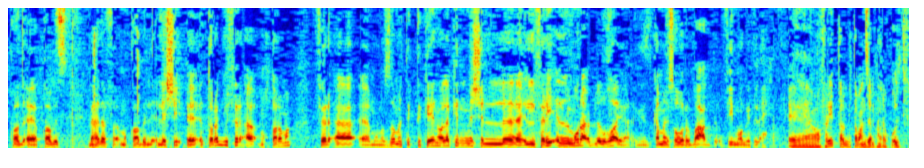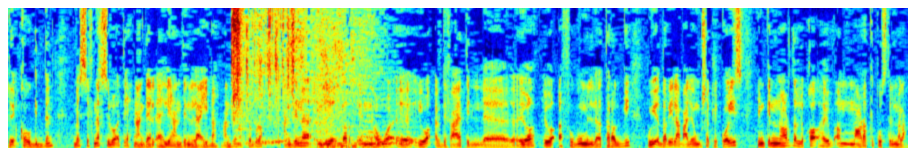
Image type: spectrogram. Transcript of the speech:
قابس بهدف مقابل لا شيء. الترجي فرقة محترمة فرقة آه، منظمة تكتيكيا ولكن مش ال- الفريق المرعب للغاية كما يصور البعض في مواجهة الأهلي. آه، هو فريق الترجي طبعا زي ما حضرتك قلت فريق قوي جدا بس في نفس الوقت إحنا عندنا الأهلي عندنا لعيبه عندنا خبرة عندنا اللي يقدر إن هو آه، يوقف دفاعات يوقف- هجوم الترجي ويقدر يلعب عليهم بشكل كويس. يمكن النهارده اللقاء هيبقى معركه وسط الملعب.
